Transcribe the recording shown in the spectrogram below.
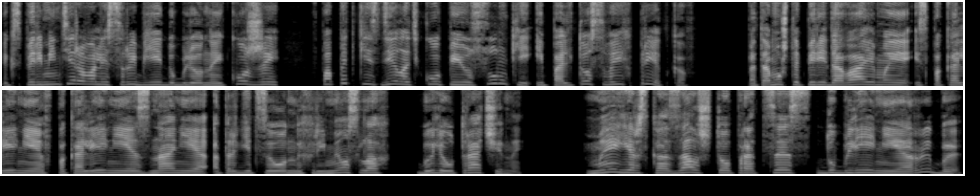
экспериментировали с рыбьей дубленой кожей в попытке сделать копию сумки и пальто своих предков, потому что передаваемые из поколения в поколение знания о традиционных ремеслах были утрачены. Мейер сказал, что процесс дубления рыбы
